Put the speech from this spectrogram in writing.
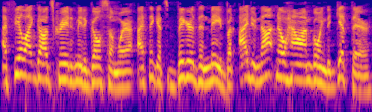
I feel like God's created me to go somewhere. I think it's bigger than me, but I do not know how I'm going to get there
